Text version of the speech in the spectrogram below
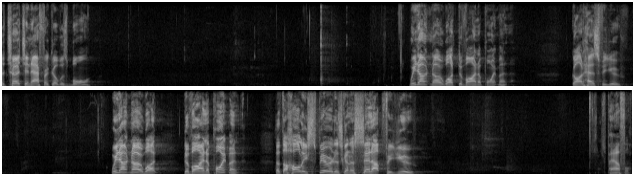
the church in Africa was born. We don't know what divine appointment God has for you. We don't know what divine appointment that the Holy Spirit is going to set up for you. It's powerful.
